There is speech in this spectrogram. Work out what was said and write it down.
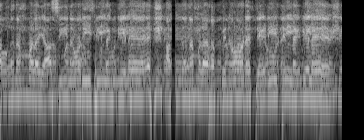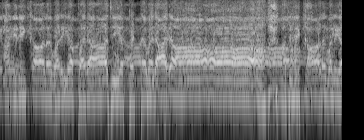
അന്ന് നമ്മളെ യാസീൻ ഓതിയിട്ടില്ലെങ്കിൽ അന്ന് നമ്മളെ റബ്ബിനോട് തേടിയിട്ടില്ലെങ്കിൽ അതിനേക്കാൾ വലിയ പരാജയപ്പെട്ടവരാരാ? അതിനേക്കാൾ വലിയ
